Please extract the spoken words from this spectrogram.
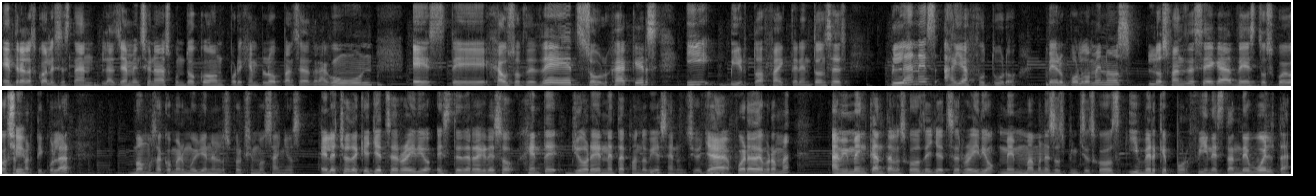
Entre las cuales están las ya mencionadas, junto con, por ejemplo, Panzer Dragoon, este, House of the Dead, Soul Hackers y Virtua Fighter. Entonces, planes hay a futuro. Pero por lo menos los fans de Sega, de estos juegos Sí. en particular, vamos a comer muy bien en los próximos años. El hecho de que Jet Set Radio esté de regreso, gente, lloré neta cuando vi ese anuncio. Ya fuera de broma, a mí me encantan los juegos de Jet Set Radio, me maman esos pinches juegos y ver que por fin están de vuelta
